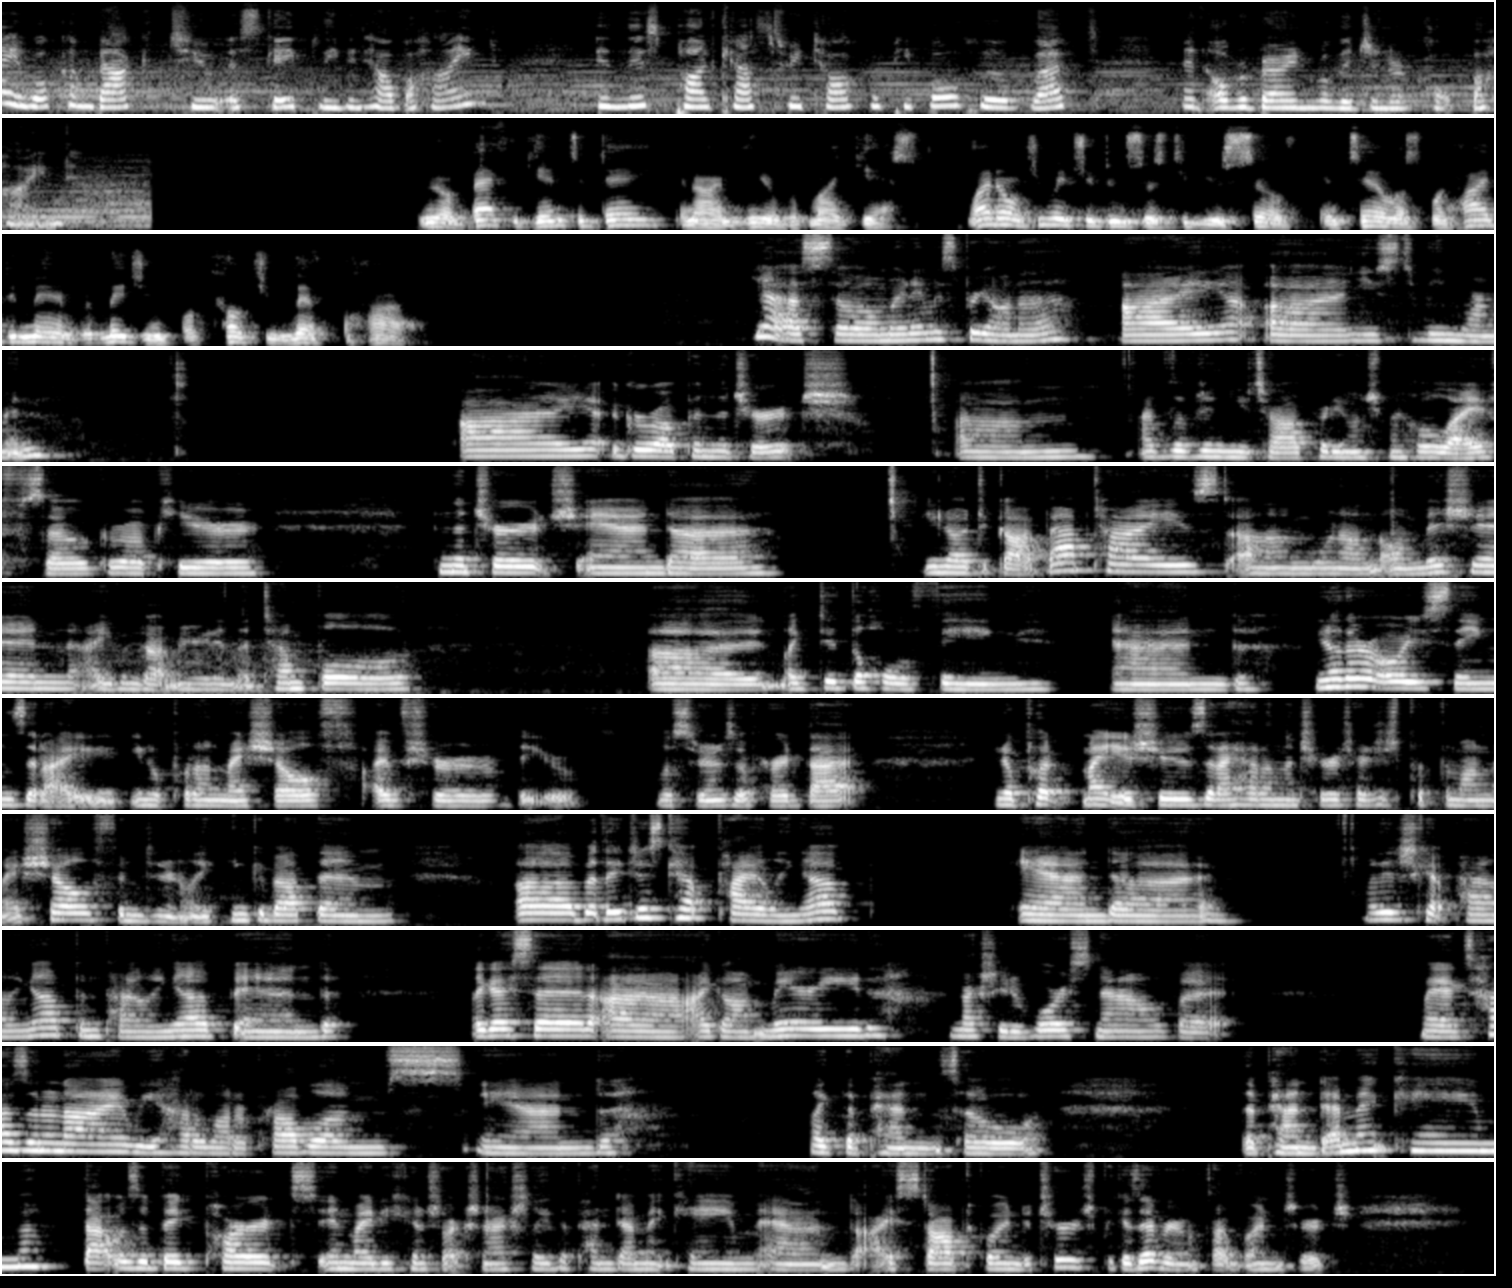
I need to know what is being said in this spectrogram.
Hi, welcome back to Escape Leaving Hell Behind. In this podcast, we talk with people who have left an overbearing religion or cult behind. We are back again today, and I'm here with my guest. Why don't you introduce us to yourself and tell us what high demand religion or cult you left behind? Yeah, so my name is Briana. I uh, used to be Mormon. I grew up in the church. Um, I've lived in Utah pretty much my whole life, so grew up here in the church and uh, you know got baptized. Um, went on the mission. I even got married in the temple. Uh, like did the whole thing, and you know there are always things that I you know put on my shelf. I'm sure that your listeners have heard that. You know, put my issues that I had on the church. I just put them on my shelf and didn't really think about them. Uh, but they just kept piling up and uh, they just kept piling up and piling up. And like I said, I got married. I'm actually divorced now, but my ex husband and I, we had a lot of problems, and like the pen, so the pandemic came. That was a big part in my deconstruction. Actually, the pandemic came, and I stopped going to church because everyone stopped going to church.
